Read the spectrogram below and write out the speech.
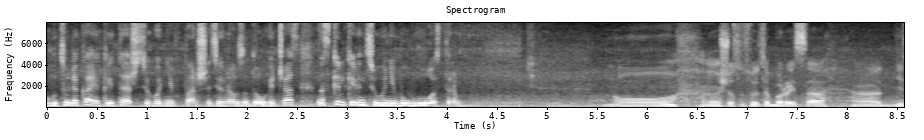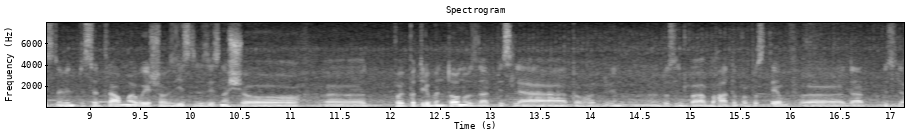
Гуцуляка, який теж сьогодні вперше зіграв за довгий час. Наскільки він сьогодні був гострим? Ну, е, що стосується Бориса, е, дійсно він після травми вийшов. Звісно, що е, потрібен тонус. Да, після того він досить багато пропустив да, після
